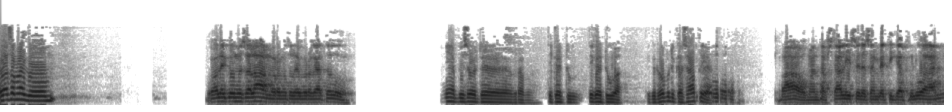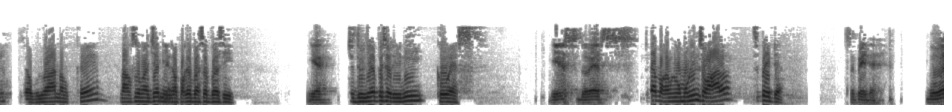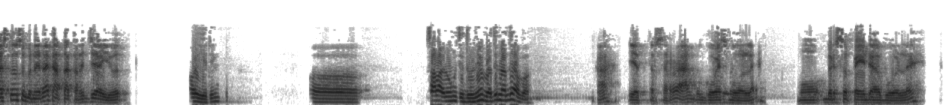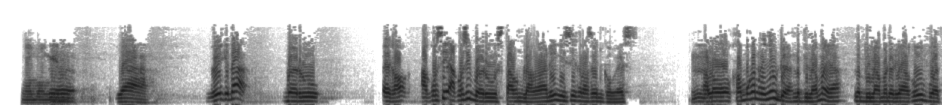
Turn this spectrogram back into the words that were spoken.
Halo, Assalamualaikum. Waalaikumsalam warahmatullahi wabarakatuh. Ini episode berapa? 32, 32. 32 atau 31 ya? Oh, wow, mantap sekali sudah sampai 30-an. 30-an, oke. Langsung aja nih, Ya. nggak pakai basa-basi. Ya, Judulnya episode ini Goes. yes, goes Kita bakal ngomongin soal sepeda. sepeda. Goes tuh sebenarnya kata kerja, Yud. Oh iya, Ding. Eh salah dong judulnya berarti nanti apa? Ah, ya terserah, mau goes boleh, mau bersepeda boleh, ngomongin Eh, ya. Jadi kita baru eh kalau aku sih aku sih baru setahun belakangan ini sih ngerasain goes. Hmm, Kalau kamu kan kayaknya udah lebih lama ya, lebih lama dari aku buat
